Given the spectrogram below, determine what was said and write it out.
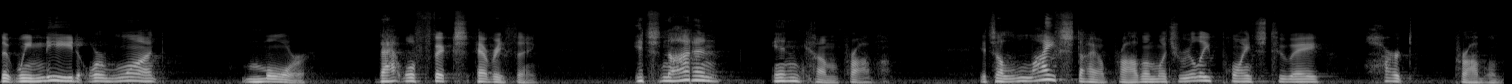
that we need or want more. That will fix everything. It's not an income problem. It's a lifestyle problem which really points to a heart problem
